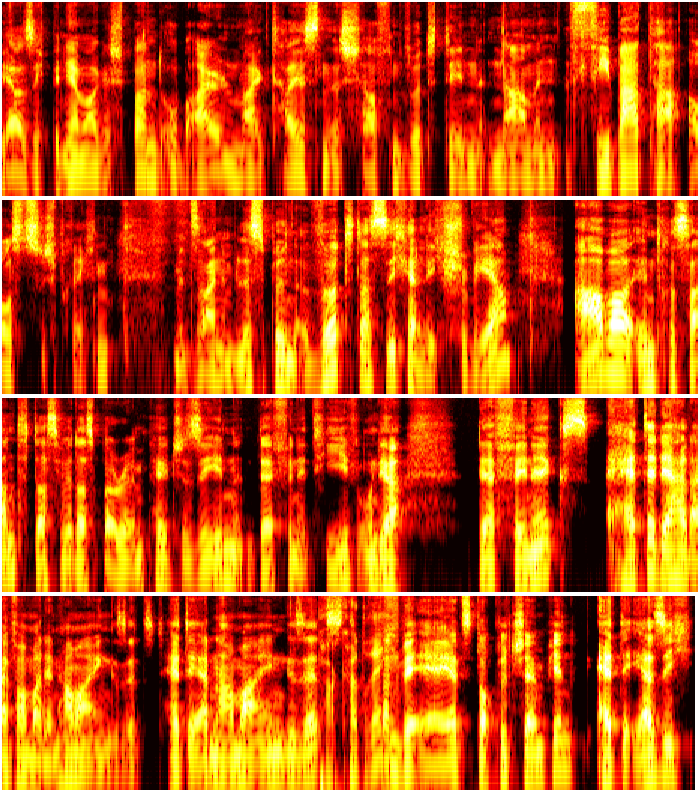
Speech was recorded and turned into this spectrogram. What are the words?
Ja, also ich bin ja mal gespannt, ob Iron Mike Tyson es schaffen wird, den Namen Thebata auszusprechen. Mit seinem Lispeln wird das sicherlich schwer, aber interessant, dass wir das bei Rampage sehen, definitiv. Und ja, der Phoenix, hätte der halt einfach mal den Hammer eingesetzt. Hätte er den Hammer eingesetzt, dann wäre er jetzt Doppel-Champion. Hätte er sich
